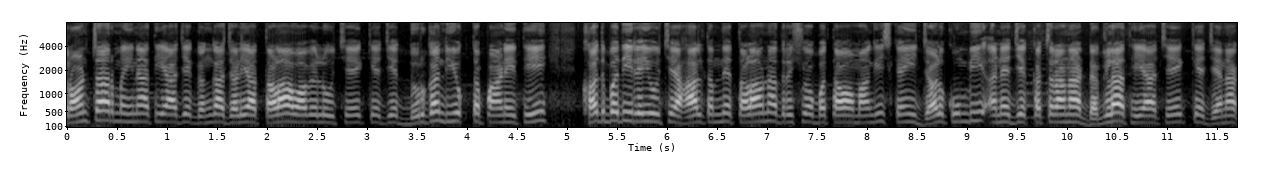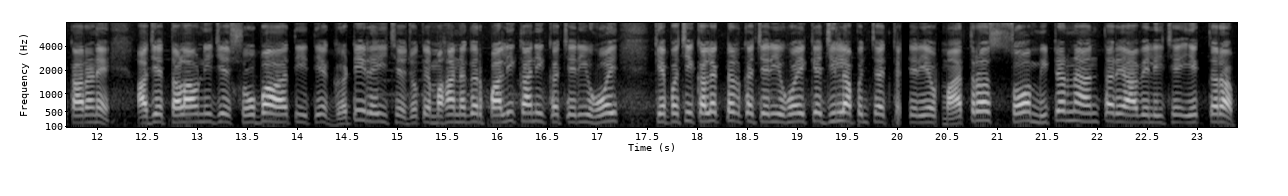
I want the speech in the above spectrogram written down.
ત્રણ ચાર મહિનાથી આ જે ગંગા જળિયા તળાવ આવેલું છે કે જે દુર્ગંધયુક્ત પાણીથી ખદબદી રહ્યું છે. હાલ તમને તળાવના દ્રશ્યો બતાવવા માંગીશ. કંઈ જળકુંભી અને જે કચરાના ઢગલા થયા છે કે જેના કારણે આ જે તળાવની જે શોભા હતી તે ઘટી રહી છે. જોકે મહાનગરપાલિકાની કચેરી હોય કે પછી કલેક્ટર કચેરી હોય કે જિલ્લા પંચાયત કચેરી માત્ર સો મીટરના અંતરે આવેલી છે. એક તરફ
